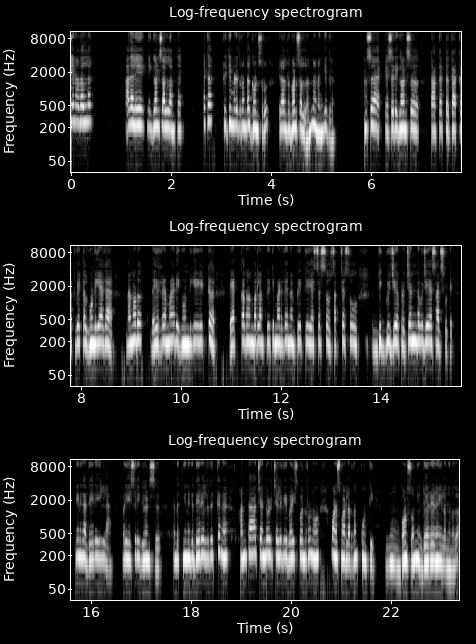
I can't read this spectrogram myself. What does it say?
ಏನು ಅದಲ್ಲ? ಅದಲ್ಲೇ ನೀ ಗಂಡ್ಸಲ್ಲ ಅಂತ. ಯಾಕ? ಪ್ರೀತಿ ಮಾಡಿದ್ರು ಅಂತ ಗಂಡಸರು ಇಲ್ಲ ಗಂಡ್ಸಲ್ಲ ನಾನು ಹಂಗಿದ್ರೆ ಹೆಸರಿ ಗಂಡ್ಸು ತಾಕತ್ ತಾಕತ್ ಬೇಕಲ್ ಗುಂಡಿಗ್ಯಾಗ. ನಾನು ನೋಡು, ಧೈರ್ಯ ಮಾಡಿ ಗುಂಡಿಗೆ ಇಟ್ಟು ಬೇಕಾದೊಂದು ಬರ್ಲಂತ ಪ್ರೀತಿ ಮಾಡಿದೆ ನನ್ನ ಪ್ರೀತಿ, ಯಶಸ್ಸು, ಸಕ್ಸಸ್ಸು, ದಿಗ್ವಿಜಯ, ಪ್ರಚಂಡ ವಿಜಯ ಸಾಧಿಸ್ಬಿಟ್ಟೆ. ನಿನಗೆ ಧೈರ್ಯ ಇಲ್ಲ, ಬರೀ ಹೆಸರಿಗೆ ಗಣಸು ಅದಕ್ಕೆ ನಿನಗೆ ಧೈರ್ಯ ಇಲ್ಲದಕ್ಕನ ಅಂತ ಚಂದೋಳು ಚೆಲುವಿ ಬಯಸ್ಕೊಂಡ್ರು ಮನಸ್ಸು ಮಾಡ್ಲಾರ್ದಂಗೆ ಕುಂತಿ. ಗಣಸು ನೀನು ಧೈರ್ಯನೇ ಇಲ್ಲ ನಿನಗೆ.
